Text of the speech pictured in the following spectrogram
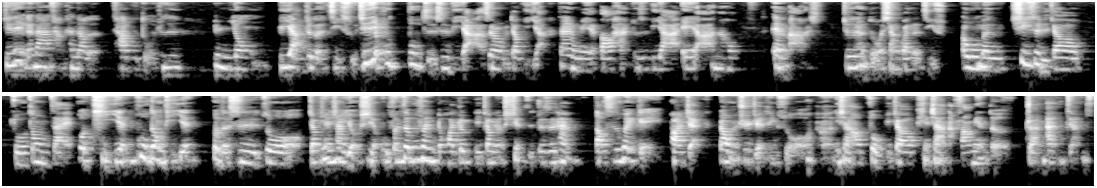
其实也跟大家常看到的差不多，就是运用 VR 这个技术。其实也不不只是 VR，虽然我们叫 VR，但是我们也包含就是 VR、AR，然后 MR，就是很多相关的技术。而我们系是比较着重在做体验、互动体验，或者是做比较偏向游戏的部分。这部分的话就比较没有限制，就是看导师会给 project，让我们去决定说，呃，你想要做比较偏向哪方面的专案这样子。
